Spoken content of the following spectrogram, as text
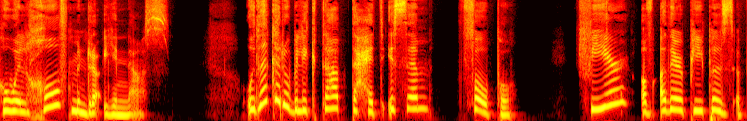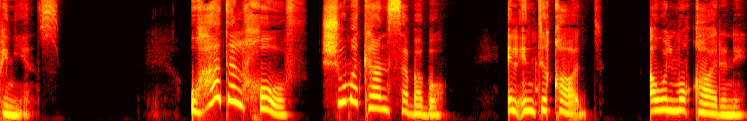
هو الخوف من رأي الناس. وذكروا بالكتاب تحت اسم FOPO Fear of Other People's Opinions. وهذا الخوف شو ما كان سببه؟ الانتقاد أو المقارنة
